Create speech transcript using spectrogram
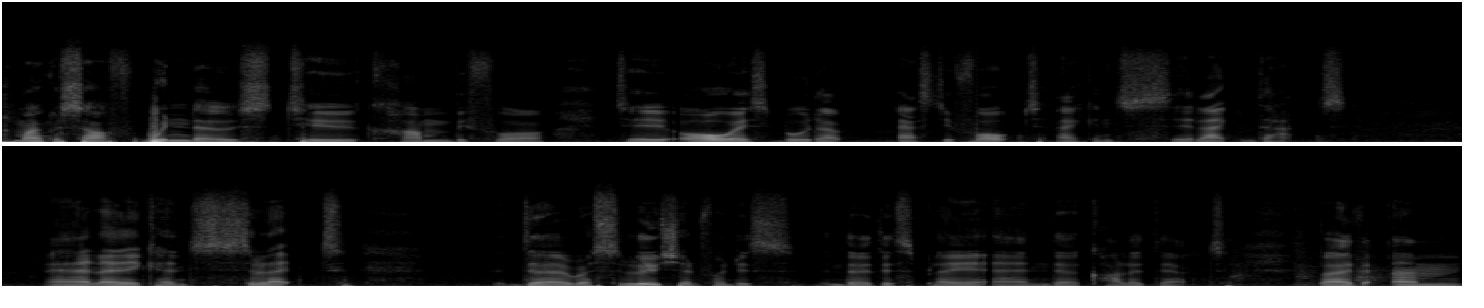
Microsoft Windows to come before to always boot up as default I can select that. And I can select the resolution for this the display and the color depth. But um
